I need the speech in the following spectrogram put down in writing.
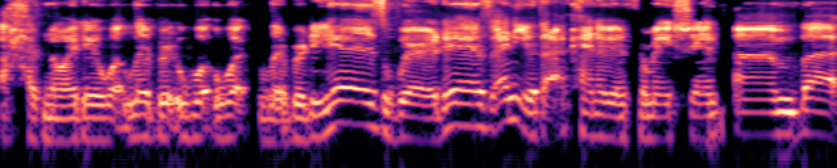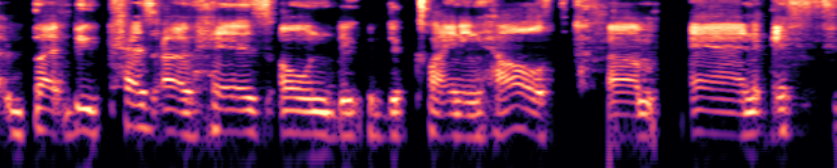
I have no idea what liberty what, what liberty is, where it is, any of that kind of information. Um, but but because of his own de- declining health, um, and if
